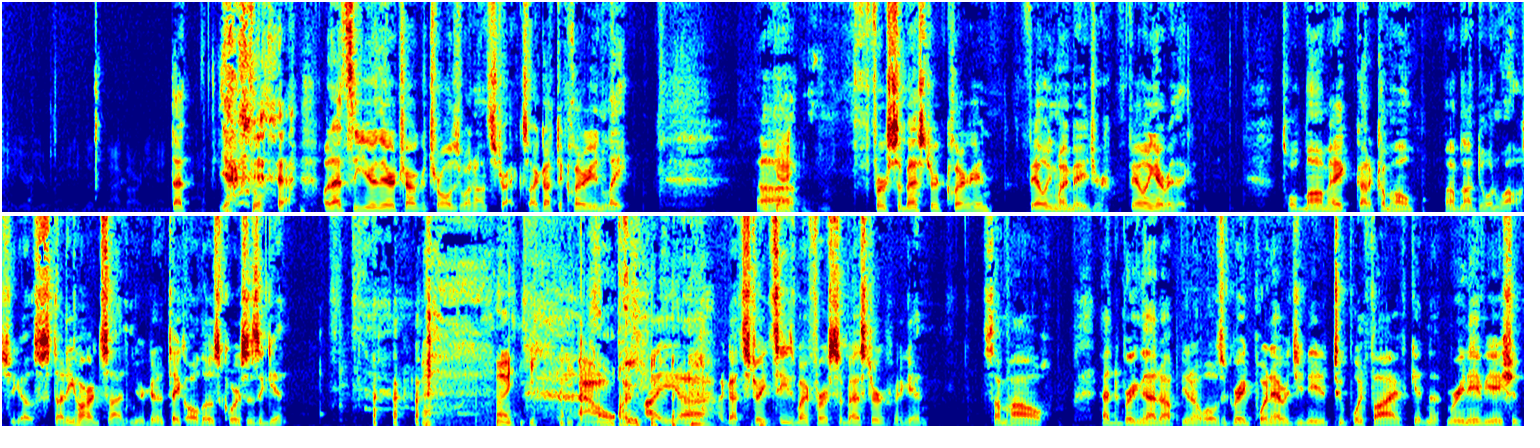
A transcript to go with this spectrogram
That yeah. well, that's the year the air traffic controllers went on strike. So I got to Clarion late. Uh, Okay. first semester, Clarion, failing my major, failing everything. Told mom, hey, got to come home. I'm not doing well. She goes, study hard, son. You're going to take all those courses again. Ow. I uh, I got straight C's my first semester. Again, somehow had to bring that up. You know, what was the grade point average you needed? 2.5, getting the marine aviation.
